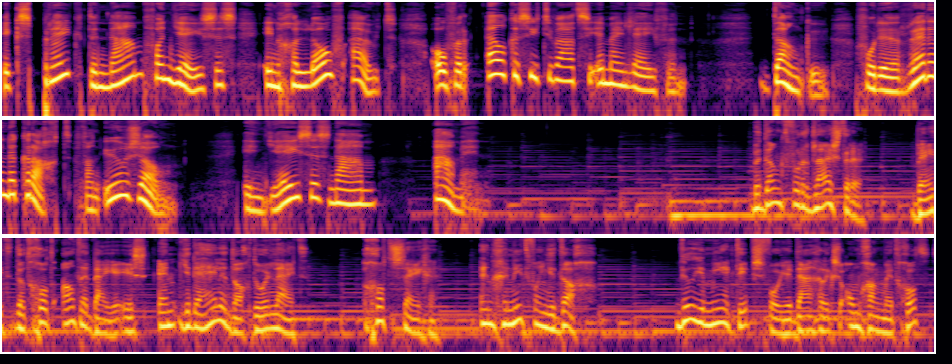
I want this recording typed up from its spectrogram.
ik spreek de naam van Jezus in geloof uit over elke situatie in mijn leven. Dank u voor de reddende kracht van uw Zoon. In Jezus' naam, Amen. Bedankt voor het luisteren. Weet dat God altijd bij je is en je de hele dag door leidt. God zegen en geniet van je dag. Wil je meer tips voor je dagelijkse omgang met God?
